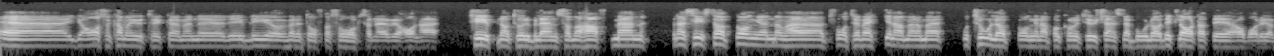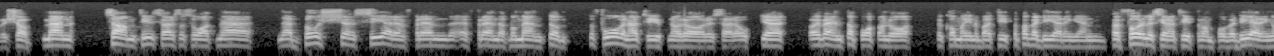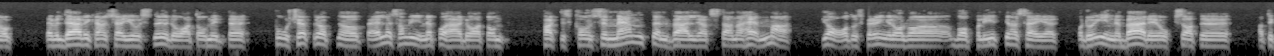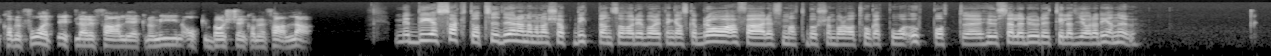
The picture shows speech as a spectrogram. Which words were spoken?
Eh, ja, så kan man uttrycka det, men eh, det, blir ju väldigt ofta så också när vi har den här typen av turbulens som vi har haft. Men den här sista uppgången, de här två, tre veckorna med de här otroliga uppgångarna på konjunkturkänsliga bolag, det är klart att det har varit överköpt. Men samtidigt så är det så att när, när börsen ser en föränd, förändrat momentum, då får vi den här typen av rörelser. Och eh, jag väntar på att man då ska komma in och börja titta på värderingen. För förr eller senare tittar man på värdering och det är väl där vi kanske är just nu då, att om inte fortsätter öppna upp, eller som vi är inne på här då, att om faktiskt konsumenten väljer att stanna hemma, ja, då spelar det ingen roll vad, vad politikerna säger. Och då innebär det också att, eh, att det kommer få ett ytterligare fall i ekonomin och börsen kommer falla. Med det sagt då, tidigare när man har köpt dippen så har det varit en ganska bra affär eftersom att börsen bara har tågat på uppåt. Eh, hur ställer du dig till att göra det nu?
